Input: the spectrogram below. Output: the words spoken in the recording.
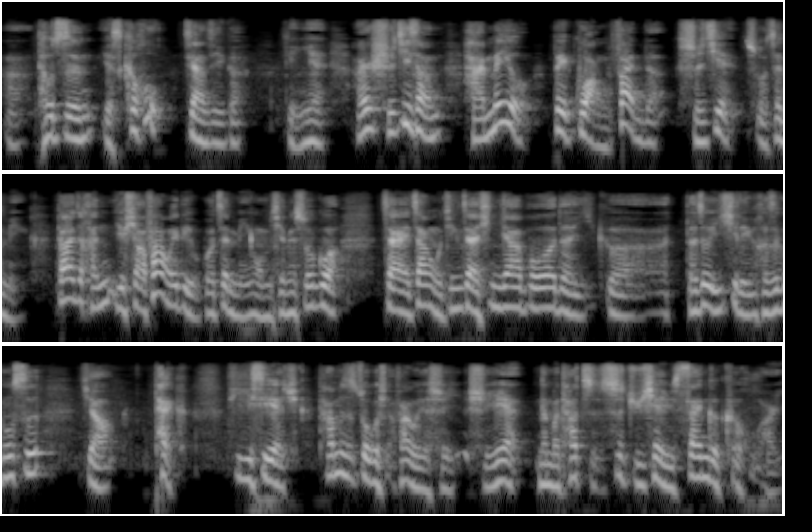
啊，投资人也是客户这样子一个理念，而实际上还没有被广泛的实践所证明。当然，这很有小范围的有过证明。我们前面说过，在张武金在新加坡的一个德州仪器的一个合资公司叫 Tech。TECH，他们是做过小范围的实实验，那么它只是局限于三个客户而已。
